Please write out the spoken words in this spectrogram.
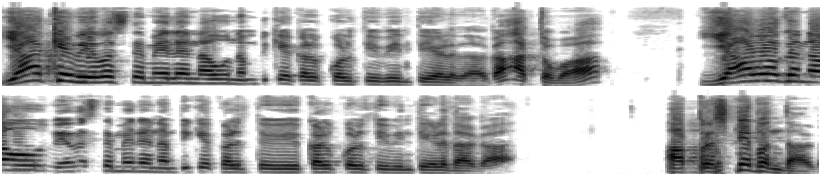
ಯಾಕೆ ವ್ಯವಸ್ಥೆ ಮೇಲೆ ನಾವು ನಂಬಿಕೆ ಕಳ್ಕೊಳ್ತೀವಿ ಅಂತ ಹೇಳಿದಾಗ ಅಥವಾ ಯಾವಾಗ ನಾವು ವ್ಯವಸ್ಥೆ ಮೇಲೆ ನಂಬಿಕೆ ಕಳ್ತೀವಿ ಕಳ್ಕೊಳ್ತೀವಿ ಅಂತ ಹೇಳಿದಾಗ ಆ ಪ್ರಶ್ನೆ ಬಂದಾಗ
